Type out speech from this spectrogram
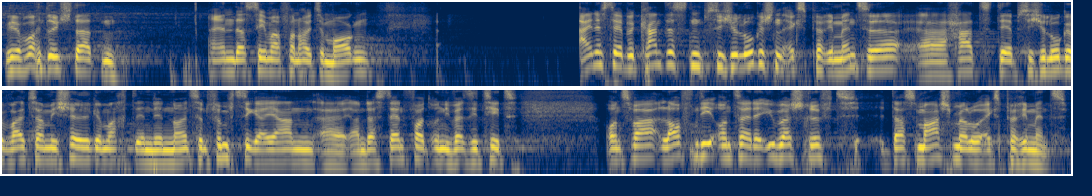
Wir wollen durchstarten in das Thema von heute Morgen. Eines der bekanntesten psychologischen Experimente äh, hat der Psychologe Walter Michel gemacht in den 1950er Jahren äh, an der Stanford Universität. Und zwar laufen die unter der Überschrift das Marshmallow-Experiment.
